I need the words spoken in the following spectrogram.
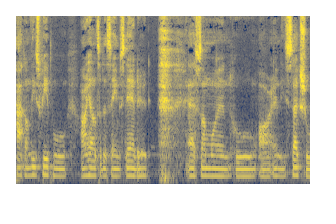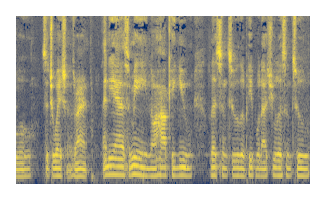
How come these people are held to the same standard as someone who are in these sexual situations, right? And he asked me, you know, how can you listen to the people that you listen to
